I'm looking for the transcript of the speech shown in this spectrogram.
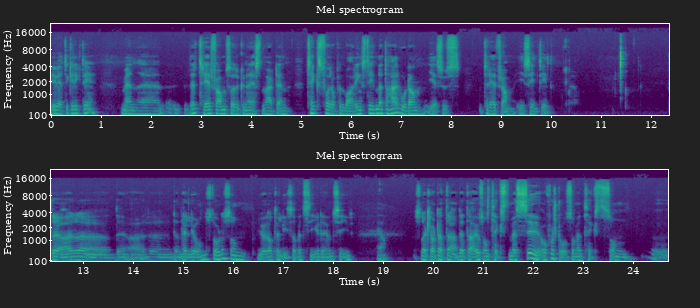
Vi vet ikke riktig, men eh, det trer fram så det kunne nesten vært en tekst for åpenbaringstiden, dette her. Hvordan Jesus trer fram i sin tid. Det er, eh, det er, eh, Den hellige ånd, står det, som gjør at Elisabeth sier det hun sier. Ja. Så det er klart dette, dette er jo sånn tekstmessig å forstå som en tekst som uh,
